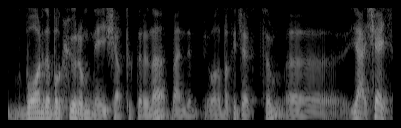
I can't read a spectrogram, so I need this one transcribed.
bu arada bakıyorum ne iş yaptıklarına. Ben de ona bakacaktım. Eee, ya şey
